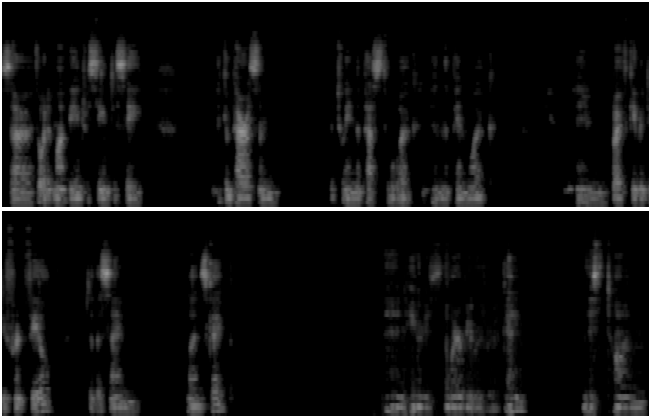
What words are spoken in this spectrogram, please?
So I thought it might be interesting to see a comparison between the pastel work and the pen work and both give a different feel to the same landscape. And here is the Werribee River again, this time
